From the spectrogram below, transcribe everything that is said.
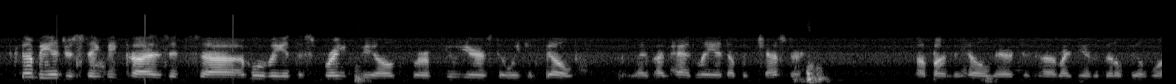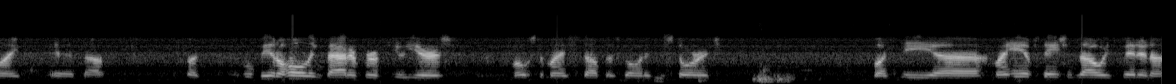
it's gonna be interesting because it's uh, moving into Springfield for a few years till we can build. I've, I've had land up in Chester, up on the hill there, to, uh, right near the Middlefield line, and uh, but we'll be in a holding pattern for a few years. Most of my stuff is going into storage, but the uh, my ham station's always been in a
